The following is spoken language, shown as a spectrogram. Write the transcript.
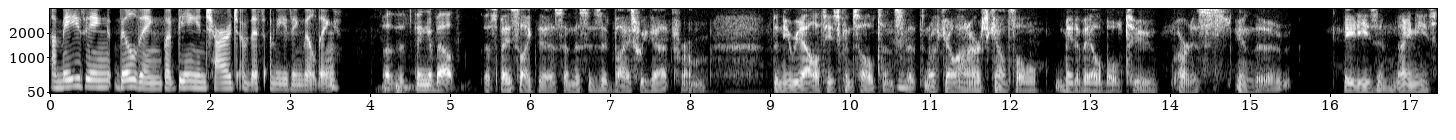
amazing building, but being in charge of this amazing building? Uh, the thing about a space like this, and this is advice we got from the new realities consultants mm-hmm. that the North Carolina Arts Council made available to artists in the 80s and 90s.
